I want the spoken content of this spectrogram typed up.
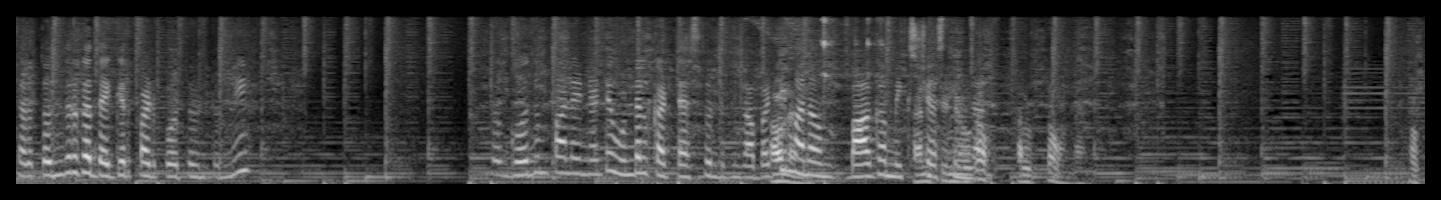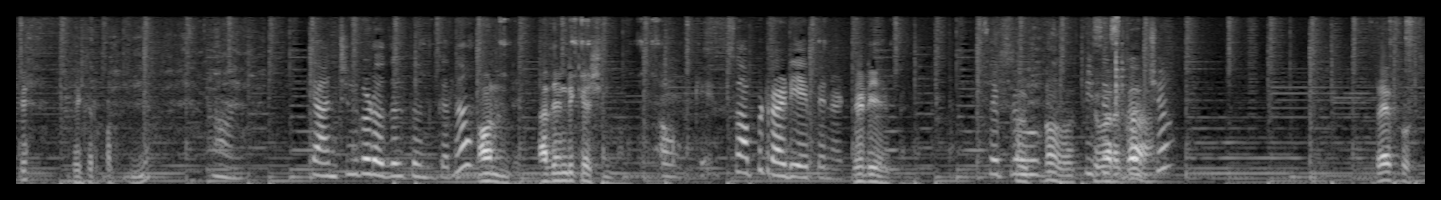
చాలా తొందరగా దగ్గర పడిపోతుంటుంది. సో గోధుమ పాలు ఏంటంటే ఉండలు కట్టేస్తుంటుంది కాబట్టి. మనం బాగా మిక్స్ చేస్తుండాలి. కలుపుతూ ఉండాలి. ఓకే దగ్గర పడుతుంది అవును. అంచులు కూడా వదులుతుంది కదా? అవునండి. అది ఇండికేషన్ ఓకే. సో అప్పుడు రెడీ అయిపోయినట్టు. రెడీ సో ఇప్పుడు తీసేసుకోవచ్చు? Dry fruits.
